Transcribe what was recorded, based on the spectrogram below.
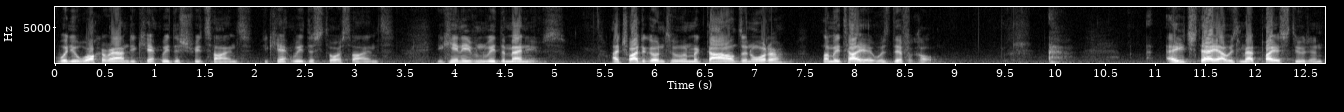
when you walk around, you can't read the street signs, you can't read the store signs, you can't even read the menus. I tried to go into a McDonald's and order. Let me tell you, it was difficult. Each day I was met by a student.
